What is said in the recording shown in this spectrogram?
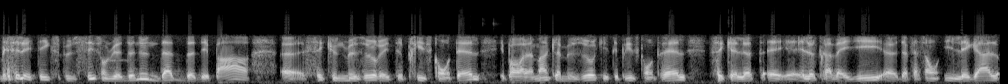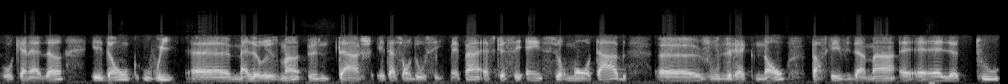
mais si elle a été expulsée, si on lui a donné une date de départ, euh, c'est qu'une mesure a été prise contre elle, et probablement que la mesure qui a été prise contre elle, c'est qu'elle a, travaillé euh, de façon illégale au Canada, et donc, oui, malheureusement, une tâche est à son dossier. Maintenant, est-ce que c'est insurmontable? je vous dirais que non, parce qu'évidemment, elle, a tout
